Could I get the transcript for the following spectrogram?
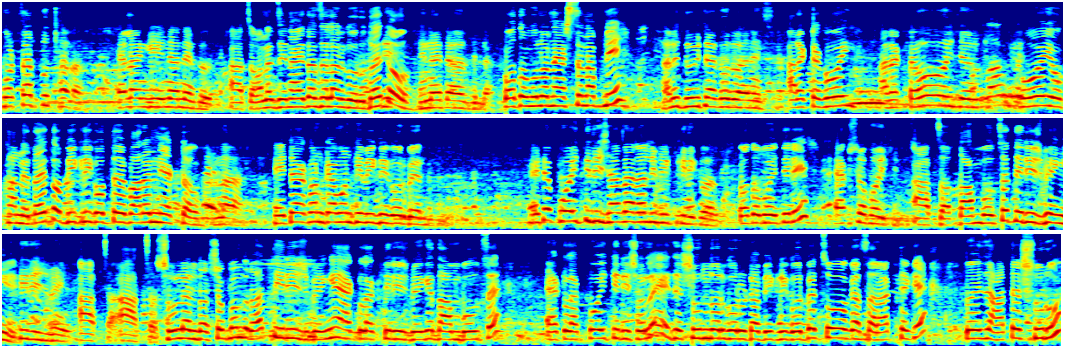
কোটচাঁদপুর থানা এলাঙ্গি ইউনিয়নের গরু। আচ্ছা মানে জিনাইদা জেলার গরু তাই তো? জেলা। কতগুলো আপনি? আমি দুইটা গরু আনিছি। আরেকটা কই? আর একটা ওই যে ওই ওখানে তাই তো? বিক্রি করতে পারেননি একটাও? না। এটা এখন কেমন কি বিক্রি করবেন? এটা পঁয়ত্রিশ হাজার হলে বিক্রি করবে। কত পঁয়ত্রিশ? একশো পঁয়ত্রিশ। আচ্ছা দাম বলছে তিরিশ ভেঙে। তিরিশ ভেঙে। আচ্ছা আচ্ছা শুনলেন দর্শক বন্ধুরা তিরিশ ভেঙে এক লাখ তিরিশ ভেঙে দাম বলছে। এক লাখ পঁয়ত্রিশ হলে এই যে সুন্দর গরুটা বিক্রি করবে চৌগাছার হাট থেকে। তো এই যে হাটের শুরু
